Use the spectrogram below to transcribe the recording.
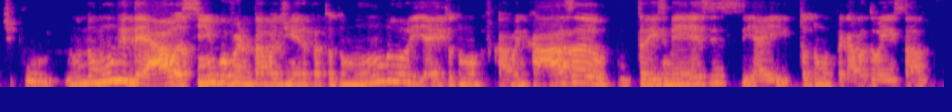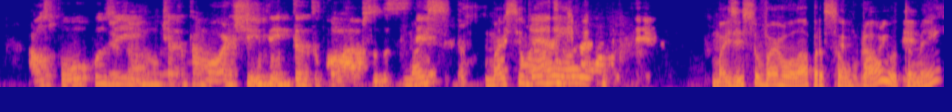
Tipo, no mundo ideal, assim, o governo dava dinheiro para todo mundo, e aí todo mundo ficava em casa três meses, e aí todo mundo pegava doença aos poucos Exato, e não tinha é. tanta morte, nem tanto colapso do sistema. Mas, mas se vai, é assim vai Mas isso vai rolar para São é, Paulo também?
